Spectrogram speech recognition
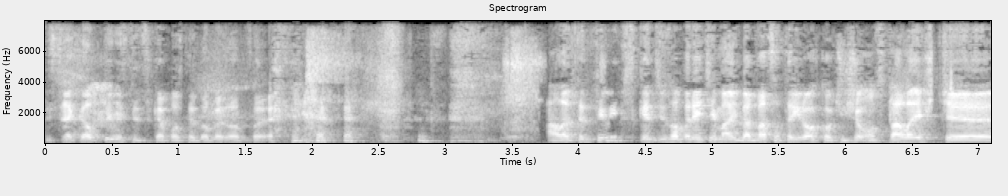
Ty si taká optimistická po tej dobe zase. Ale ten Philips, keď zoberiete, má iba 23 rokov, čiže on stále ešte e,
